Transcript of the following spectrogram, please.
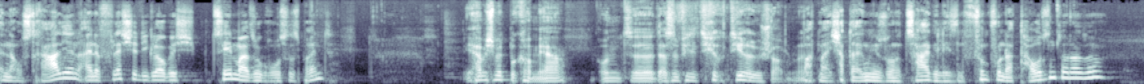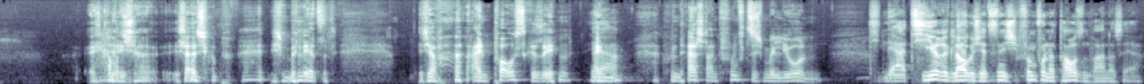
in Australien eine Fläche, die, glaube ich, zehnmal so groß ist, brennt? Ja, habe ich mitbekommen, ja. Und äh, da sind viele Tiere, Tiere gestorben. Ne? Warte mal, ich habe da irgendwie so eine Zahl gelesen. 500.000 oder so? ich, ich, ich, hab, ich bin jetzt, ich habe einen Post gesehen Ja. und da stand 50 Millionen. Ja, Tiere glaube ich jetzt nicht. 500.000 waren das eher.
